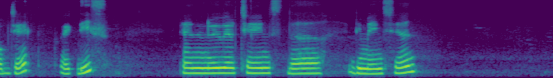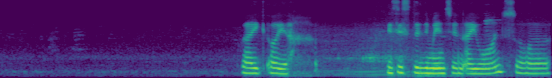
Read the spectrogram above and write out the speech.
object like this. And we will change the dimension. Like oh yeah. This is the dimension I want so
